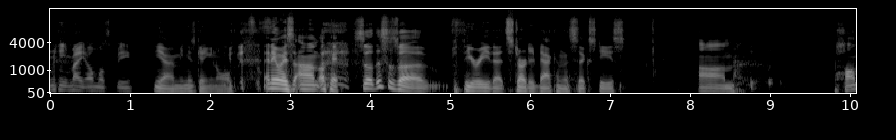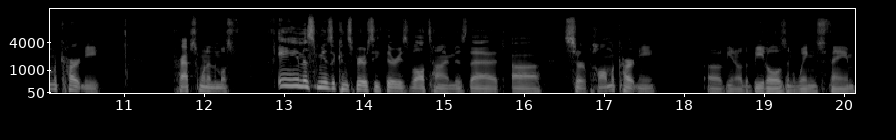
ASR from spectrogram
mean, he might almost be. yeah, I mean he's getting old. Anyways, um, okay, so this is a theory that started back in the '60s. Um, Paul McCartney, perhaps one of the most famous music conspiracy theories of all time, is that uh, Sir Paul McCartney, of you know the Beatles and Wings fame,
